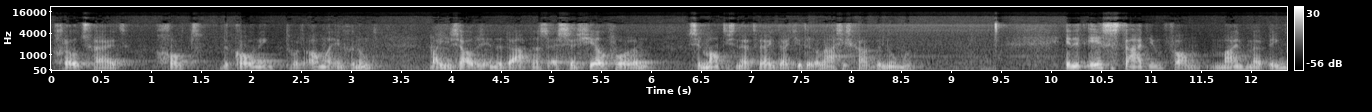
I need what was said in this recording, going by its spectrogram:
grootsheid, God, de koning. Het wordt allemaal ingenoemd. Maar je zou dus inderdaad, en dat is essentieel voor een semantisch netwerk, dat je de relaties gaat benoemen. In het eerste stadium van mindmapping,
